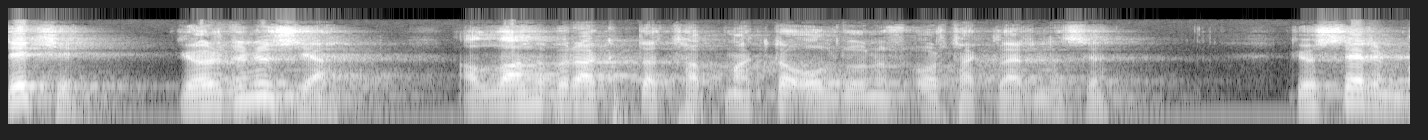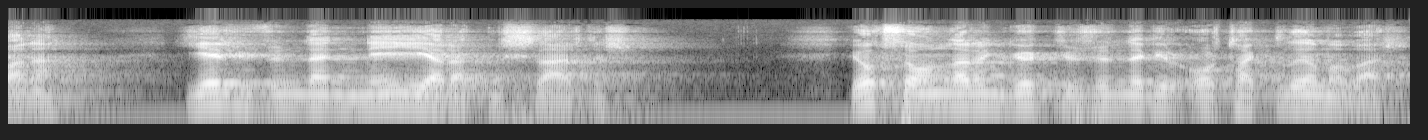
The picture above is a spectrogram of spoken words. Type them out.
De ki, gördünüz ya, Allah'ı bırakıp da tapmakta olduğunuz ortaklarınızı. Gösterin bana, yeryüzünden neyi yaratmışlardır? Yoksa onların gökyüzünde bir ortaklığı mı var?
